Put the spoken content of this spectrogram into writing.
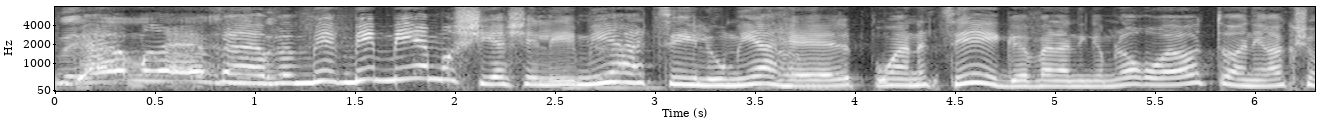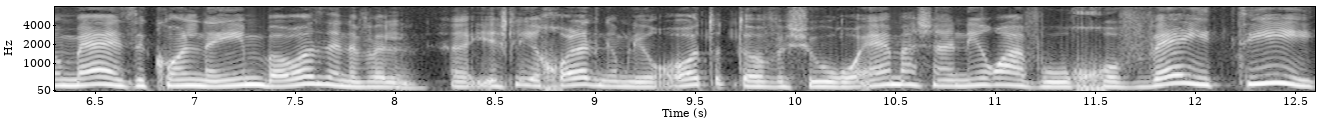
ו- לגמרי, ומי מי- מי המושיע שלי? מי האציל? הוא מי ההלפ? הוא הנציג, אבל אני גם לא רואה אותו, אני רק שומע איזה קול נעים באוזן, אבל אה, יש לי יכולת גם לראות אותו, ושהוא רואה מה שאני רואה, והוא חווה איתי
